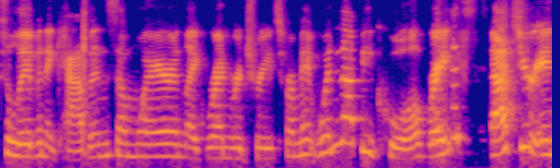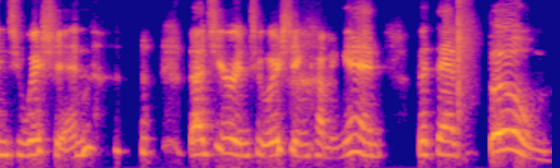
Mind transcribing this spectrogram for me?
to live in a cabin somewhere and like run retreats from it? Wouldn't that be cool? Right? That's your intuition. That's your intuition coming in. But then, boom,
